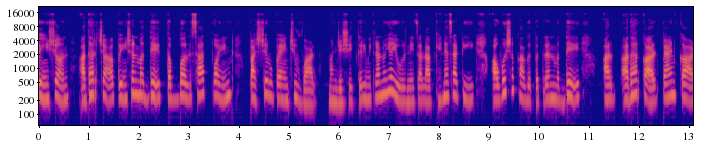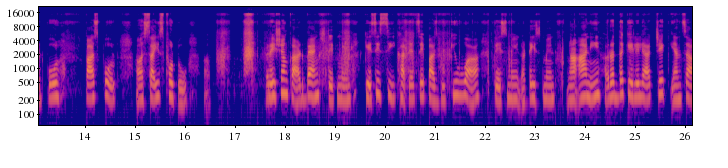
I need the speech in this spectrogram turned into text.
पेन्शन आधारच्या पेन्शनमध्ये तब्बल सात पॉईंट पाचशे रुपयांची वाढ. म्हणजे शेतकरी मित्रांनो या योजनेचा लाभ घेण्यासाठी आवश्यक कागदपत्रांमध्ये आर आधार कार्ड पॅन कार्ड पो passport size photo ration card bank statement K C C खात्याचे पासबुक किंवा टेस्टमेंट टेस्टमेंट आणि रद्द केलेल्या चेक यांचा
